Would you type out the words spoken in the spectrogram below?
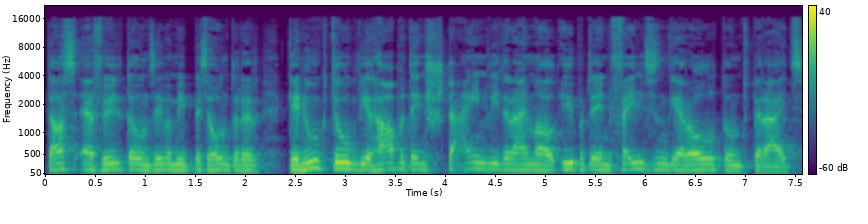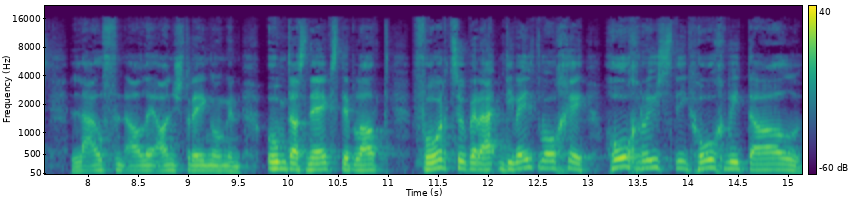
Das erfüllt uns immer mit besonderer Genugtuung. Wir haben den Stein wieder einmal über den Felsen gerollt und bereits laufen alle Anstrengungen, um das nächste Blatt vorzubereiten. Die Weltwoche hochrüstig, hochvital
